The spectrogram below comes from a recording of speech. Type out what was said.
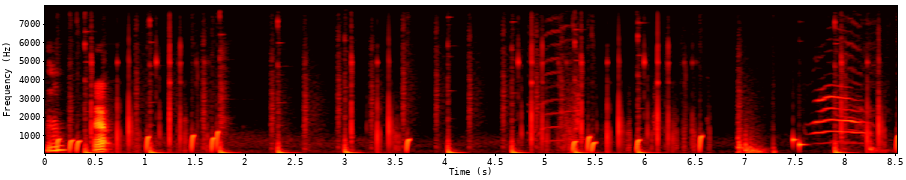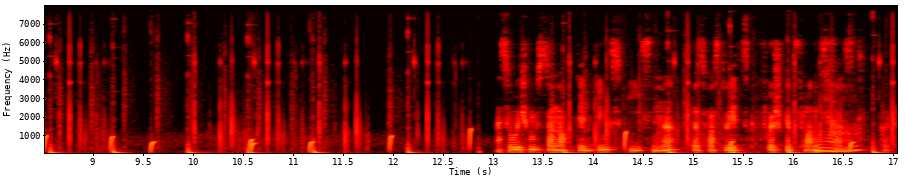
Ne? Ja. Achso, ich muss dann noch den Dings gießen, ne? Das, was du jetzt frisch gepflanzt Ja. hast. Gut.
